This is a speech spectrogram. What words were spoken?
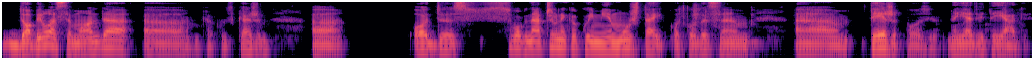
dobila sam onda, a, kako kažem, a, od svog načelnika koji mi je muž taj od koga sam a, težak poziv na jedvite jade.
